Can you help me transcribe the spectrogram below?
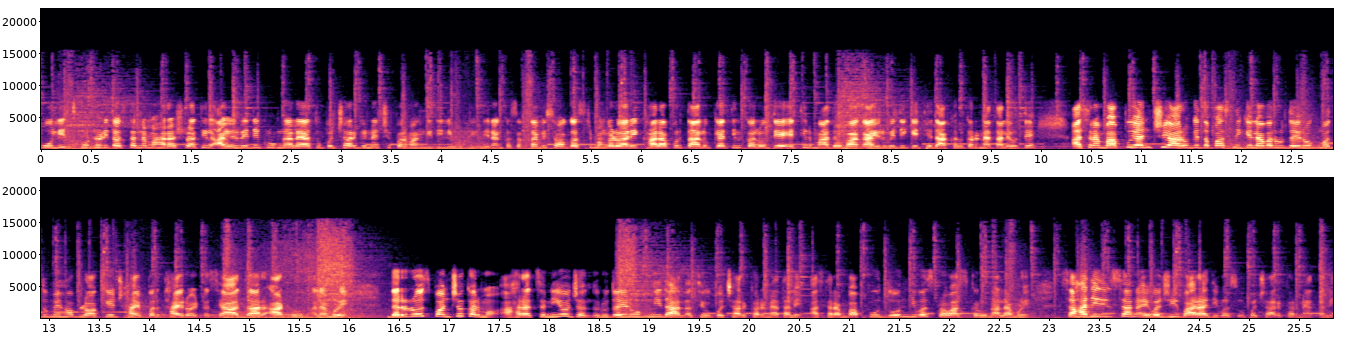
पोलीस कोठडीत असताना महाराष्ट्रातील आयुर्वेदिक रुग्णालयात उपचार घेण्याची परवानगी दिली होती. दिनांक सत्तावीस ऑगस्ट मंगळवारी खालापूर तालुक्यातील कलोते येथील माधवबाग आयुर्वेदिक येथे दाखल करण्यात आले होते. आसराम बापू यांची आरोग्य तपासणी केल्यावर हृदयरोग मधुमेह ब्लॉकेज हायपर थायरॉइड असे आजार आढळून आल्यामुळे दररोज पंचकर्म आहाराचं नियोजन हृदयरोग निदान असे उपचार करण्यात आले. आसाराम बापू दोन दिवस प्रवास करून आल्यामुळे सहा दिवसांऐवजी बारा दिवस उपचार करण्यात आले.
